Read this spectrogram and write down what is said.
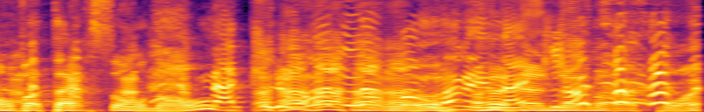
on, on va taire son nom. Ma clown, là. Mais On ma.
